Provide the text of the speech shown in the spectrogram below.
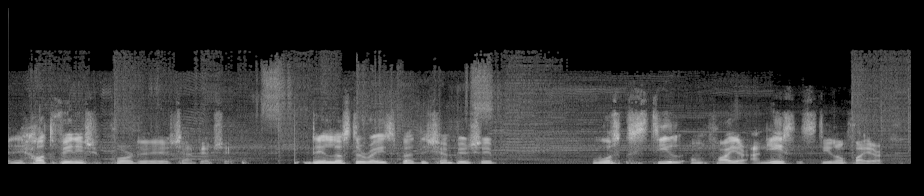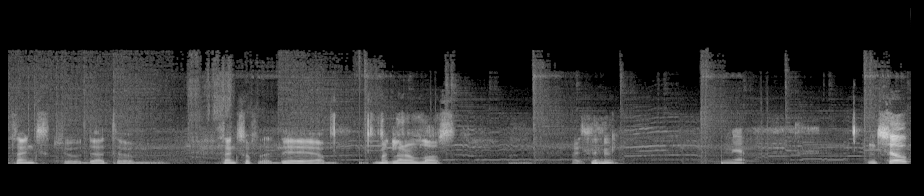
a hot finish for the championship. They lost the race, but the championship was still on fire and is still on fire thanks to that. Um, thanks of the um, McLaren loss. I think. Yeah. And so,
